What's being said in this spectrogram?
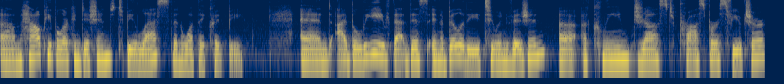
um, how people are conditioned to be less than what they could be. And I believe that this inability to envision a, a, clean, just, prosperous future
